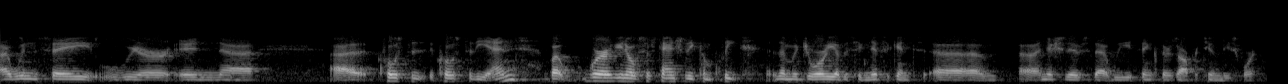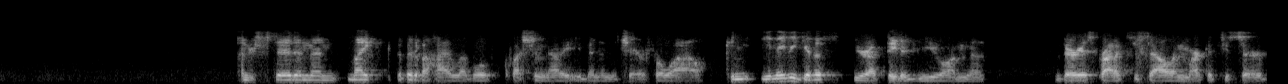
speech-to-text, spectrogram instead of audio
I wouldn't say we're in uh uh close to close to the end, but we're, you know, substantially complete the majority of the significant initiatives that we think there's opportunities for. Understood. And then Mike, a bit of a high level question now that you've been in the chair for a while. Can you maybe give us your updated view on the various products you sell and markets you serve?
